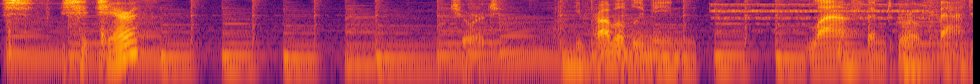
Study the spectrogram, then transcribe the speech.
Sh- sh- Sheriff? George, you probably mean laugh and grow fat.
